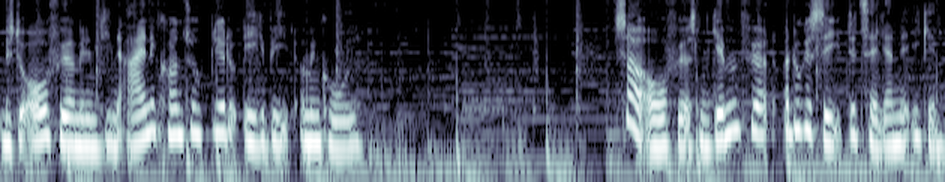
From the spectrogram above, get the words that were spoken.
Hvis du overfører mellem dine egne konto, bliver du ikke bedt om en kode. Så er overførselen gennemført, og du kan se detaljerne igen.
